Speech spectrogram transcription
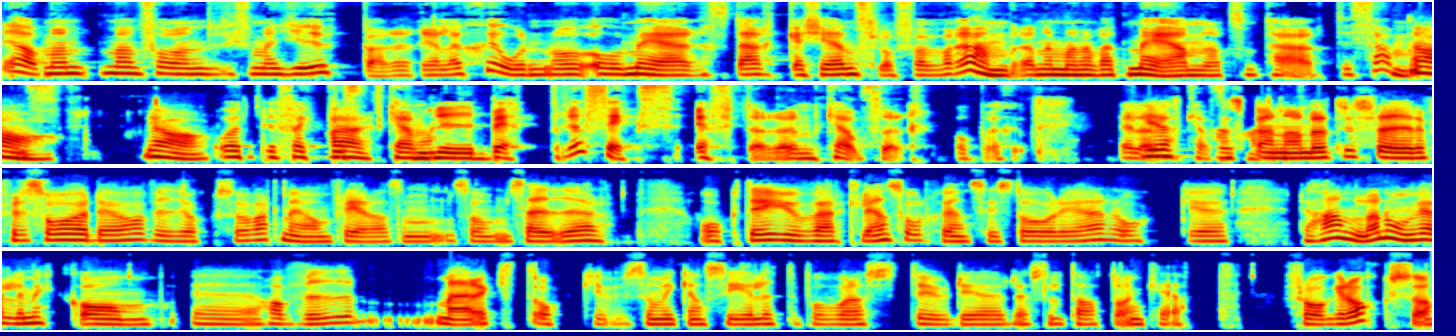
ja, man, man får en, liksom en djupare relation och, och, mer starka känslor för varandra när man har varit med om något sånt här tillsammans. Ja, ja, och att det faktiskt verkligen. kan bli bättre sex efter en canceroperation. Eller Jättespännande att du säger det, för så det har vi också varit med om flera som, som säger. Och det är ju verkligen solskenshistorier och eh, det handlar nog väldigt mycket om, eh, har vi märkt och som vi kan se lite på våra studieresultat och frågor också,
